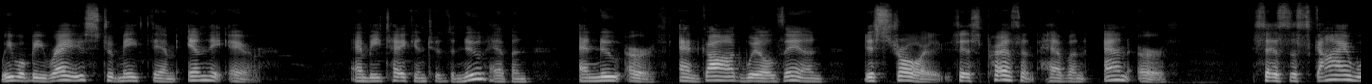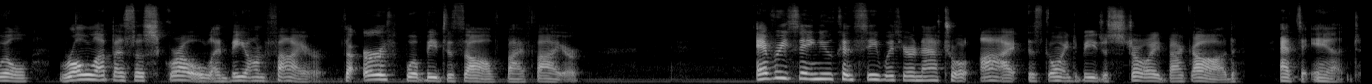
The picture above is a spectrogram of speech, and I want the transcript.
we will be raised to meet them in the air and be taken to the new heaven and new earth, and God will then destroy this present heaven and earth. Says the sky will roll up as a scroll and be on fire. The earth will be dissolved by fire. Everything you can see with your natural eye is going to be destroyed by God at the end.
